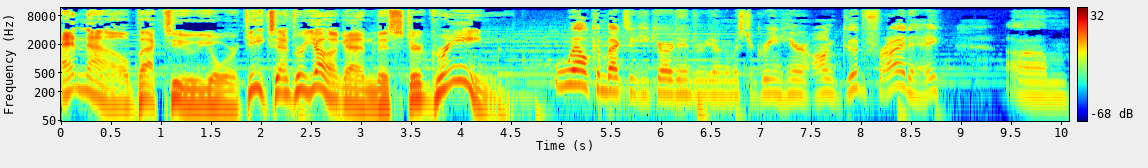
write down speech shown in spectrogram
And now back to your geeks, Andrew Young and Mr. Green. Welcome back to Geek Hard. Andrew Young and Mr. Green here on Good Friday. Um,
